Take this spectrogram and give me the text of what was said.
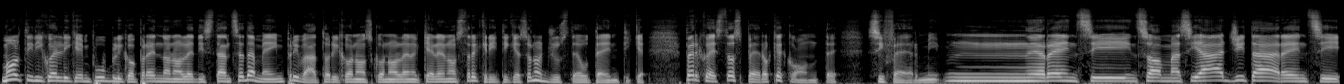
Molti di quelli che in pubblico prendono le distanze da me in privato riconoscono le, che le nostre critiche sono giuste e autentiche. Per questo spero che Conte si fermi. Mm, Renzi, insomma, si agita, Renzi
